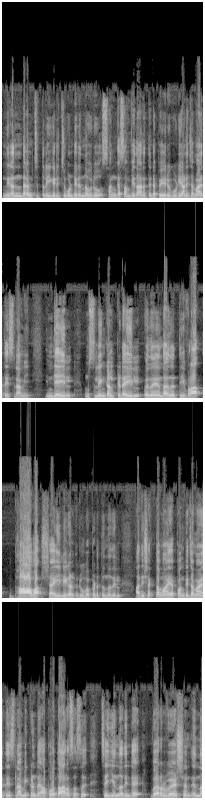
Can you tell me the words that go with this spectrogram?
നിരന്തരം ചിത്രീകരിച്ചു കൊണ്ടിരുന്ന ഒരു സംഘ സംവിധാനത്തിന്റെ പേരുകൂടിയാണ് ജമാഅത്തെ ഇസ്ലാമി. ഇന്ത്യയിൽ മുസ്ലിങ്ങൾക്കിടയിൽ എന്താണ് തീവ്ര ഭാവ ശൈലികൾ രൂപപ്പെടുത്തുന്നതിൽ അതിശക്തമായ പങ്ക് ജമാഅത്തെ ഇസ്ലാമിക്കുണ്ട്. അപ്പുറത്ത് ആർ എസ് എസ് ചെയ്യുന്നതിന്റെ വേറൊരു വേർഷൻ എന്ന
